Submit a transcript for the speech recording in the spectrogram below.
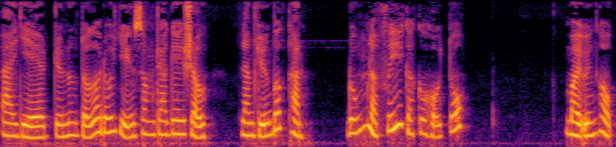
Ai dè triệu nương tử ở đối diện xông ra gây sự, làm chuyện bất thành. Đúng là phí cả cơ hội tốt. mời Uyển Ngọc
